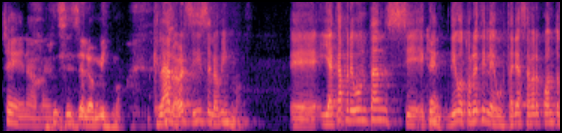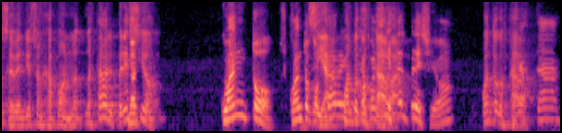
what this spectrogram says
Sí, no, me- Dice lo mismo. Claro, a ver si dice lo mismo. Eh, y acá preguntan si que Sí. Diego Turetti le gustaría saber cuánto se vendió eso en Japón. ¿No, no estaba el precio? ¿Cuánto? ¿Cuánto Sí, costaba? ¿cuánto Este capaz- costaba? Sí, está el precio. ¿Cuánto Acá costaba? está.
